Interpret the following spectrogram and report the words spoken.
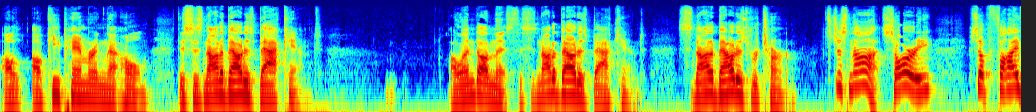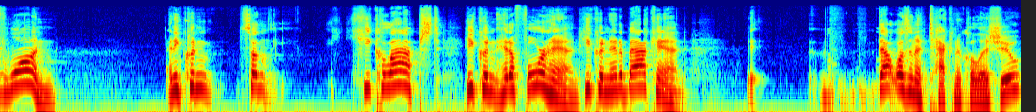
I'll I'll keep hammering that home. This is not about his backhand. I'll end on this. This is not about his backhand. It's not about his return. It's just not. Sorry. He was up 5-1. And he couldn't suddenly he collapsed. He couldn't hit a forehand. He couldn't hit a backhand. It, that wasn't a technical issue.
